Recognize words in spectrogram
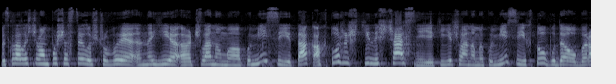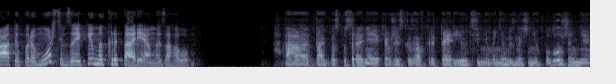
Ви сказали, що вам пощастило, що ви не є е, членом е, комісії. Так, а хто ж ж ті нещасні, які є членами комісії? Хто буде обирати переможців? За якими критеріями загалом? А так, безпосередньо, як я вже сказав, критерії оцінювання визначені в положенні,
